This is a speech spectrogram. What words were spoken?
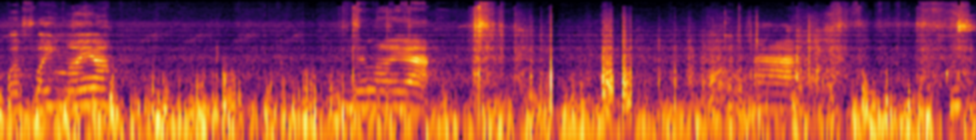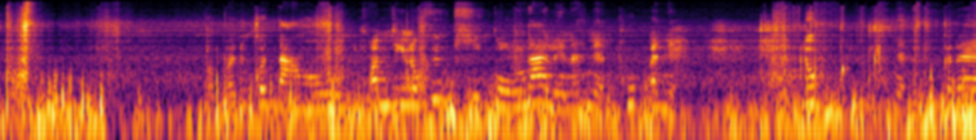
เปิดไฟยังไงอะนี่อะไรอะตุ๊กตาต่อไปดูกตามูความจริงเราขึ้นขี้โกงได้เลยนะเนี่ยทุบไปเนี่ยตุ๊บเนี่ยก็ได้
